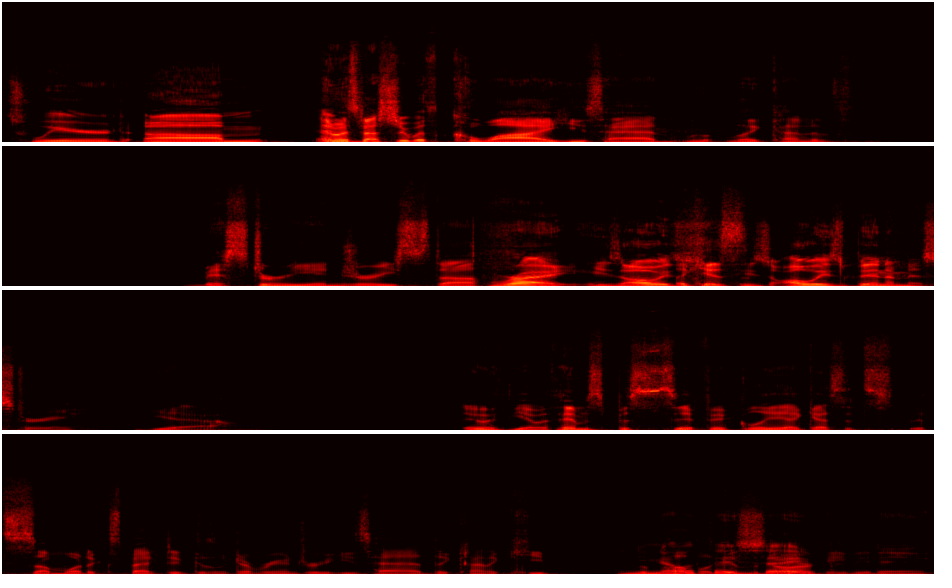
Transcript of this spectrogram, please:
It's weird. Um, and especially with Kawhi, he's had like kind of mystery injury stuff. right, he's always Like his- he's always been a mystery. Yeah. It yeah, with him specifically, I guess it's it's somewhat expected because like every injury he's had, they kind of keep And the you know what public they in the say, dark. BBD?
